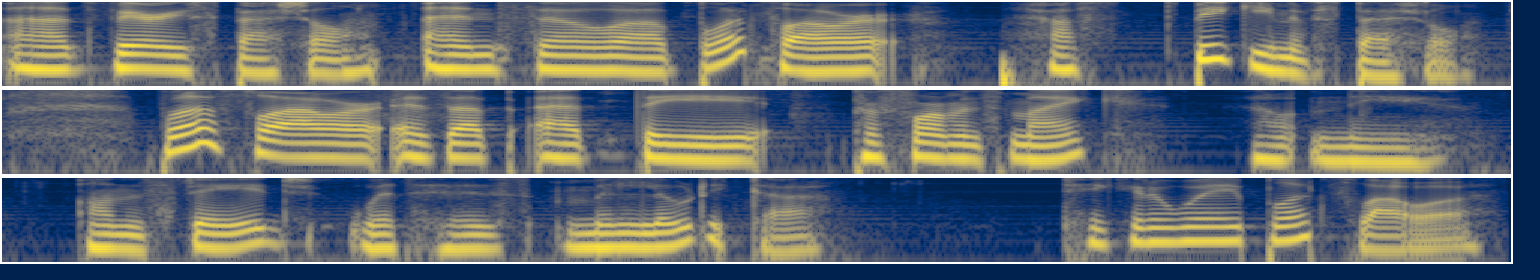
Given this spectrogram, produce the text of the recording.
Uh, it's very special. And so, uh, Bloodflower, speaking of special, Bloodflower is up at the performance mic out in the on the stage with his melodica. Take it away, Bloodflower.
